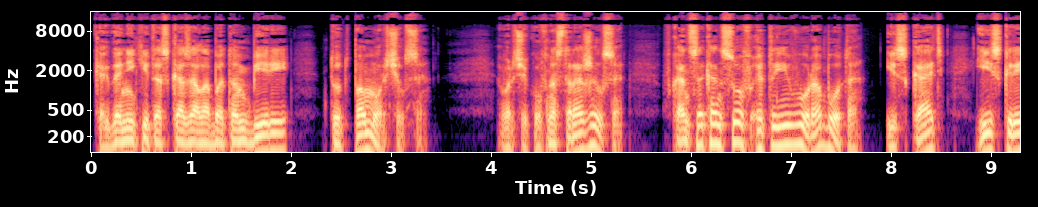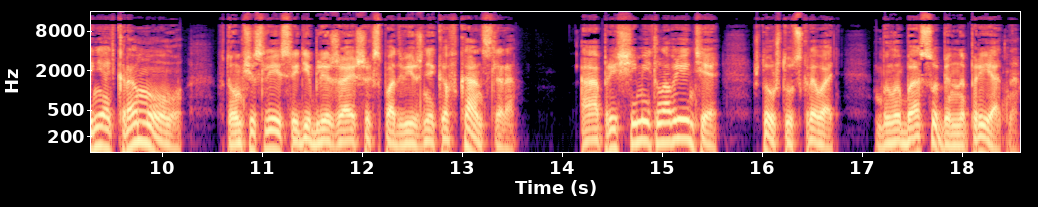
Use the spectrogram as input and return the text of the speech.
Когда Никита сказал об этом Берии, тот поморщился. Ворчаков насторожился — в конце концов, это его работа — искать и искоренять крамолу, в том числе и среди ближайших сподвижников канцлера. А прищемить Лаврентия, что уж тут скрывать, было бы особенно приятно.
